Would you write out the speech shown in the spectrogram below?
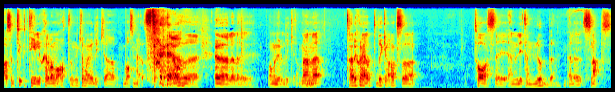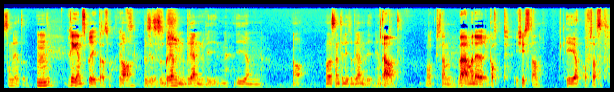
alltså till, själva maten kan man ju dricka vad som helst. Eller Öl eller vad man nu vill dricka. Men eh, traditionellt brukar man också ta sig en liten nubbe, eller snaps som det heter. Mm. Ren sprit alltså? Ja, precis. litet- Bränn, brännvin i en... Ja, några centiliter brännvin helt Ja. enkelt. Och sen värmer det gott i kistan Ja. oftast.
